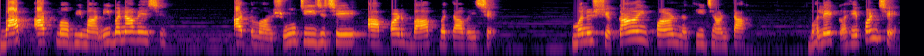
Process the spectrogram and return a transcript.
બાપ આત્મ અભિમાની બનાવે છે. આત્મા શું ચીજ છે આ પણ બાપ બતાવે છે. મનુષ્ય કાંઈ પણ નથી જાણતા. ભલે કહે પણ છે,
